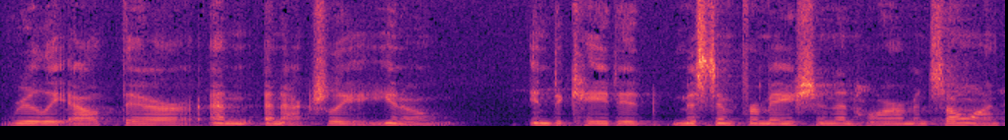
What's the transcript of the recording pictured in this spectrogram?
really out there and, and actually, you know, indicated misinformation and harm and so on.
